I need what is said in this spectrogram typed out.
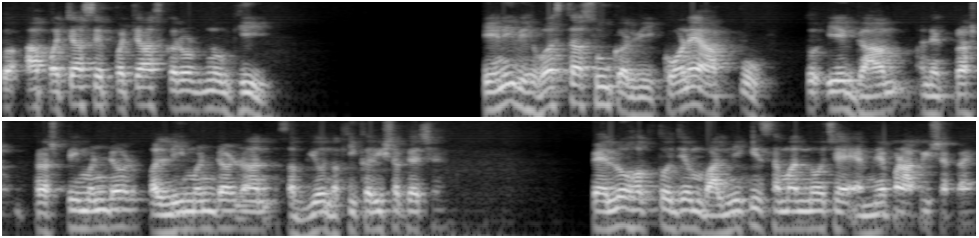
તો આ પચાસે પચાસ કરોડનું ઘી એની વ્યવસ્થા શું કરવી? કોણે આપવું? તો એ ગામ અને ટ્રસ્ટ- મંડળ, પલ્લી મંડળના સભ્યો નક્કી કરી શકે છે. પહેલો હક તો જેમ વાલ્મીકી સમાજનો છે, એમને પણ આપી શકાય.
